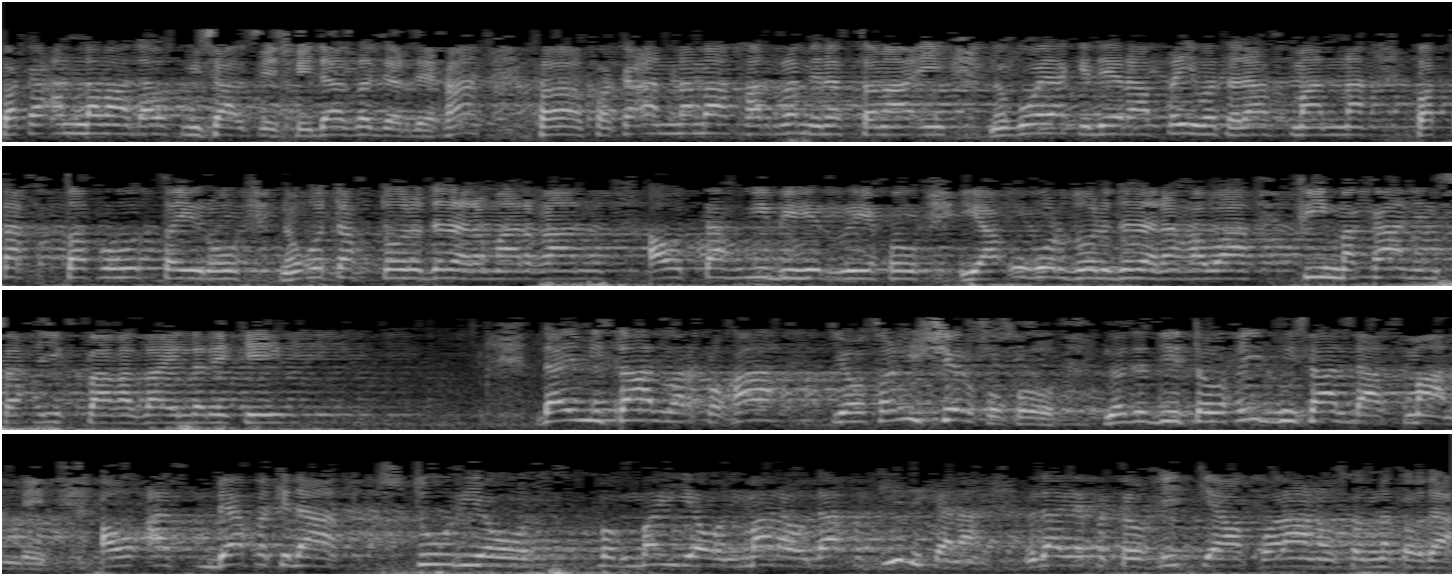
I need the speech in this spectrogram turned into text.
فکانما دا اوس مثال پیش کی دا زجر دی ها فکانما خر من السماء نو گویا کی دیر اپری و تل اسمان نا فتخطفه الطير نو او تختور د رمارغان او تهوی به الريح یا اوغرزول د هوا فی مکان صحیح پاغزای لری کی دای مثال ورکوخه یو سړی شرک وکړو نو د دې توحید مثال د اسمان دی او اس بیا پکې دا ستوري او سپوږمۍ او نمر او دا پکې دي کنه نو دا په توحید کې او قران او سنت او دا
